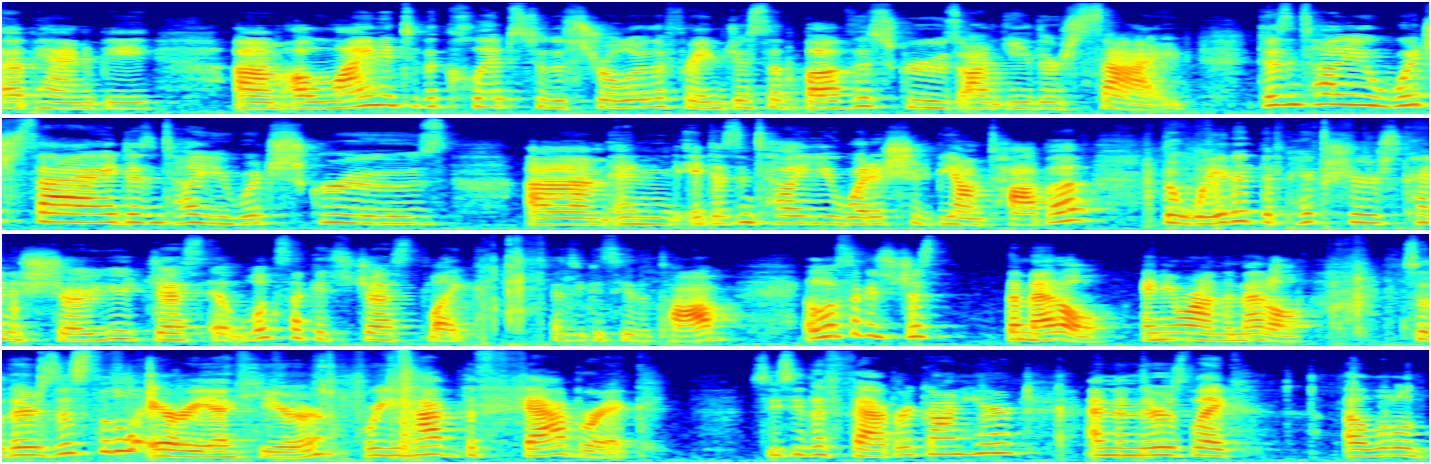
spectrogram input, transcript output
a canopy, um, align it to the clips to the stroller the frame just above the screws on either side. Doesn't tell you which side, doesn't tell you which screws, um, and it doesn't tell you what it should be on top of. The way that the pictures kind of show you just, it looks like it's just like, as you can see the top, it looks like it's just the metal, anywhere on the metal. So there's this little area here where you have the fabric. So you see the fabric on here? And then there's like a little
